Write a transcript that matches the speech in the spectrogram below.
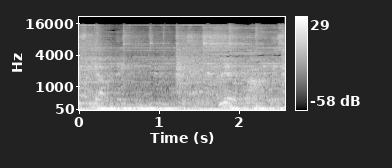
Easy out, nigga.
